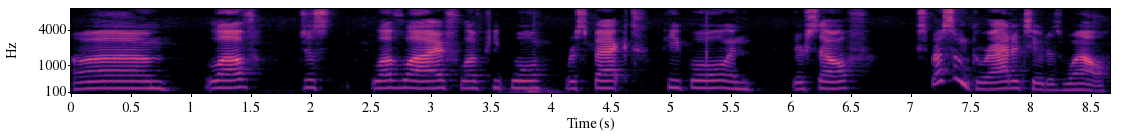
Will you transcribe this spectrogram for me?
Um, love. Just love life, love people, respect people and yourself express some gratitude as well.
